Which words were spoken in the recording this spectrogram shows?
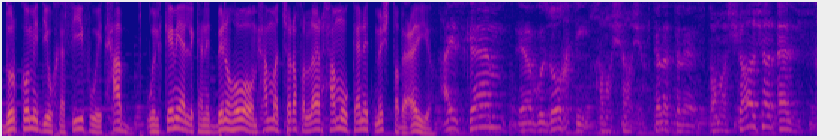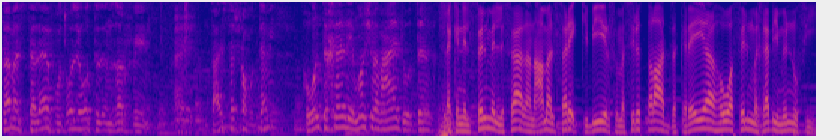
دور كوميدي وخفيف ويتحب والكيمياء اللي كانت بينه هو ومحمد شرف الله يرحمه كانت مش طبيعية. عايز كام يا جوز أختي؟ 15 3000 15000 5000 وتقول لي أوضة الإنذار فين؟ أيوة. أنت عايز تشرب قدامي؟ هو أنت خالي مشرب عادي قدامك. لكن الفيلم اللي فعلا عمل فرق كبير في مسيرة طلعت زكريا هو فيلم غبي منه فيه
